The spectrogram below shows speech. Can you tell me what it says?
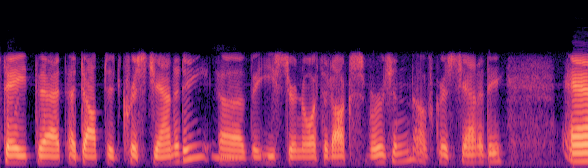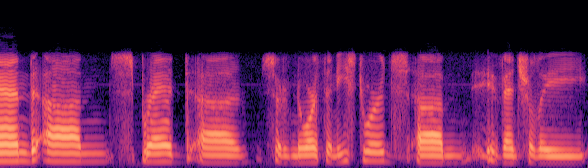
state that adopted Christianity, uh, the Eastern Orthodox version of Christianity, and um, spread uh, sort of north and eastwards, um, eventually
